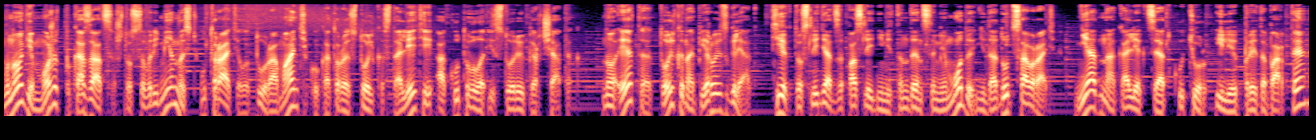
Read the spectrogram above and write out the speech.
Многим может показаться, что современность утратила ту романтику, которая столько столетий окутывала историю перчаток. Но это только на первый взгляд. Те, кто следят за последними тенденциями моды, не дадут соврать. Ни одна коллекция от кутюр или претапорте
